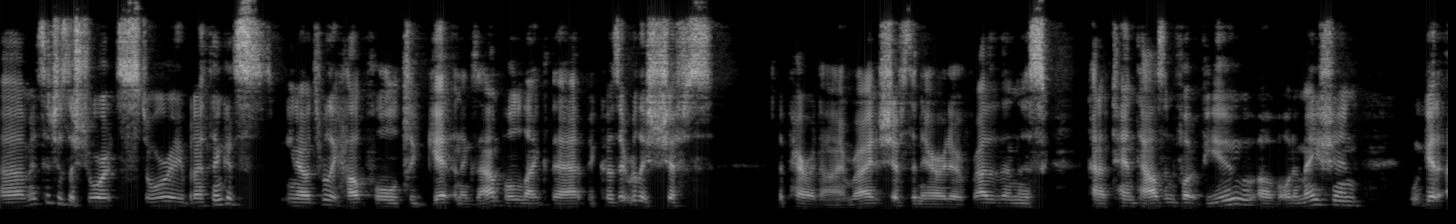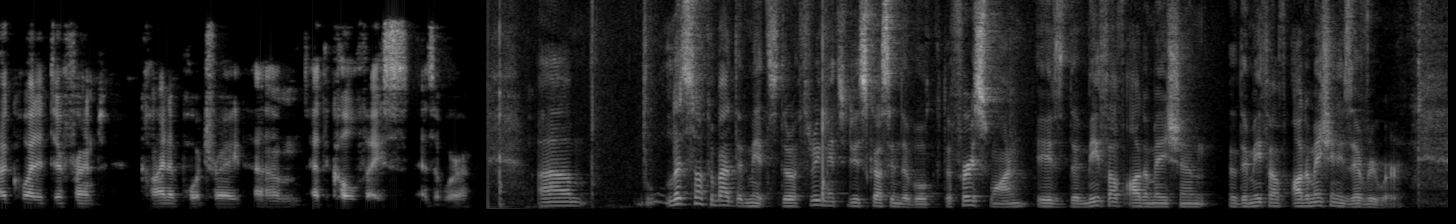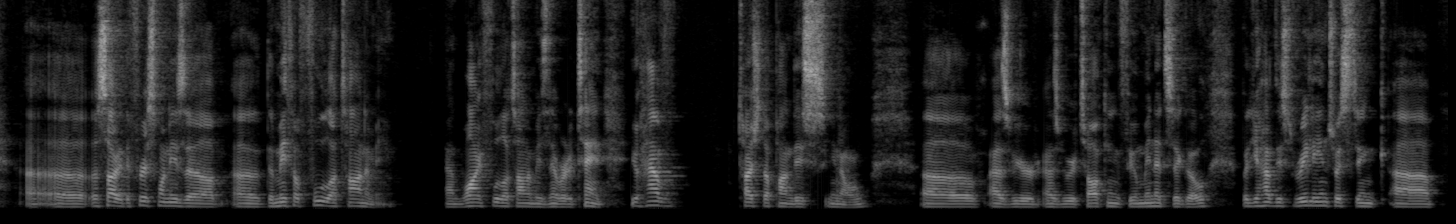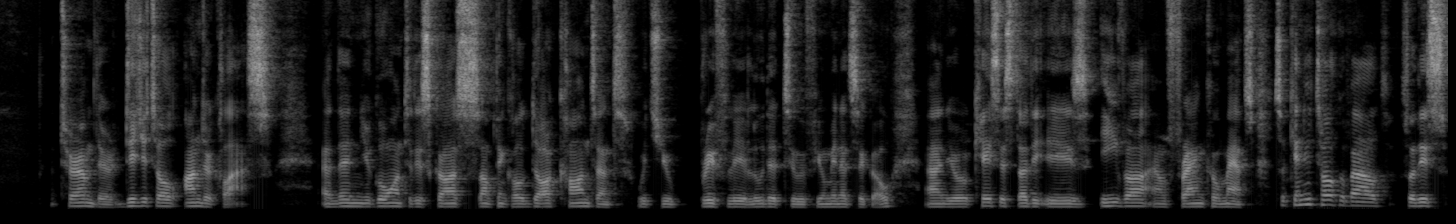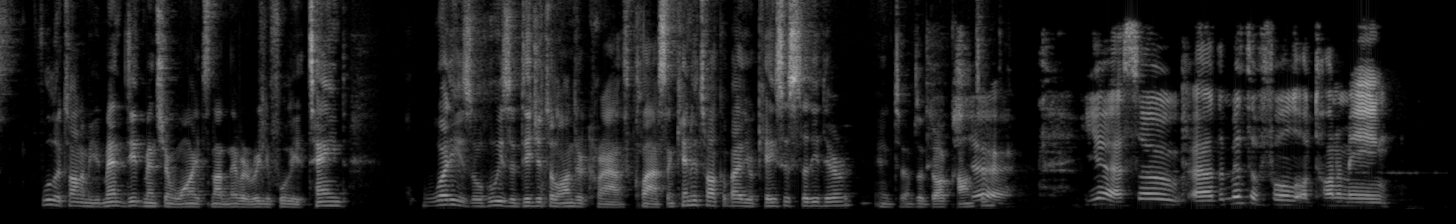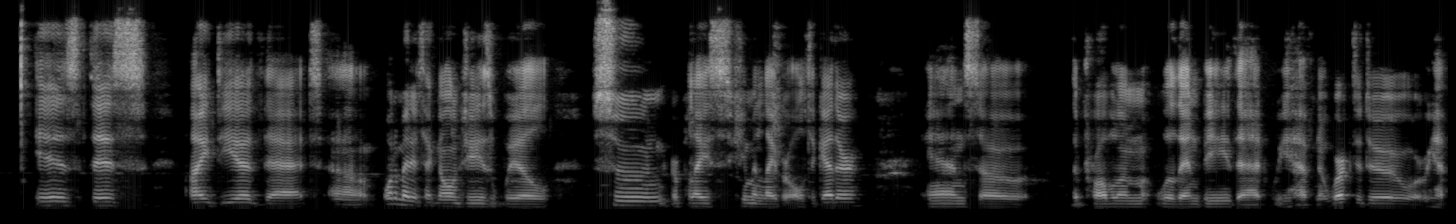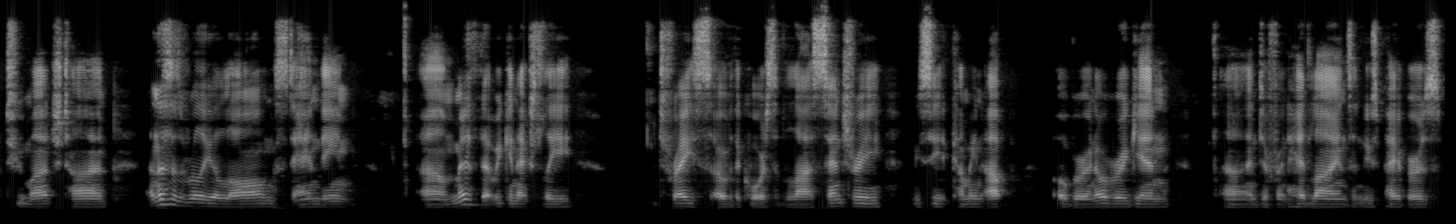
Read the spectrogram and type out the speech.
um, it's just a short story, but I think it's you know it's really helpful to get an example like that because it really shifts the paradigm, right? It shifts the narrative rather than this kind of 10,000 foot view of automation, we get a quite a different kind of portrait um, at the coalface, as it were. Um, let's talk about the myths. There are three myths to discuss in the book. The first one is the myth of automation. The myth of automation is everywhere. Uh, uh, sorry, the first one is uh, uh, the myth of full autonomy and why full autonomy is never attained. You have touched upon this, you know, uh, as we were as we were talking a few minutes ago. But you have this really interesting uh, term there, digital underclass, and then you go on to discuss something called dark content, which you briefly alluded to a few minutes ago. And your case study is Eva and Franco Mattes. So can you talk about so this full autonomy? You did mention why it's not never really fully attained what is or who is a digital underclass class and can you talk about your case study there in terms of dark content sure yeah, so uh, the myth of full autonomy is this idea that uh, automated technologies will soon replace human labor altogether. And so the problem will then be that we have no work to do or we have too much time. And this is really a long standing um, myth that we can actually trace over the course of the last century. We see it coming up over and over again uh, in different headlines and newspapers.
